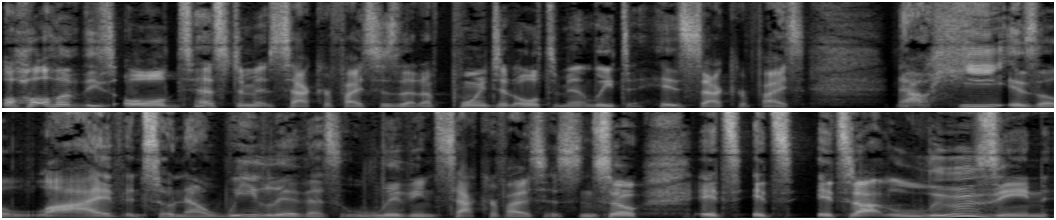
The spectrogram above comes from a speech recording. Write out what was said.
all of these Old Testament sacrifices that have pointed ultimately to his sacrifice. Now he is alive, and so now we live as living sacrifices. And so it's it's it's not losing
